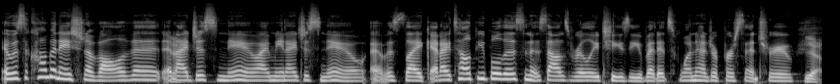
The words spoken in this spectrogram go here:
It was a combination of all of it. And Yeah. I just knew. I mean, I just knew. It was like, and I tell people this and it sounds really cheesy, but it's 100% true. Yeah.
